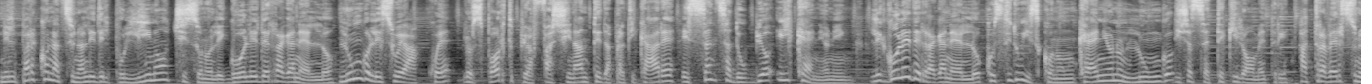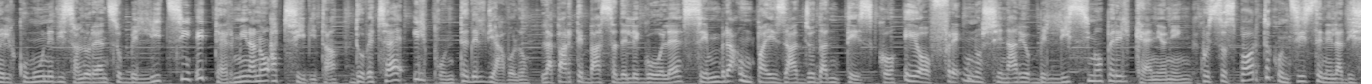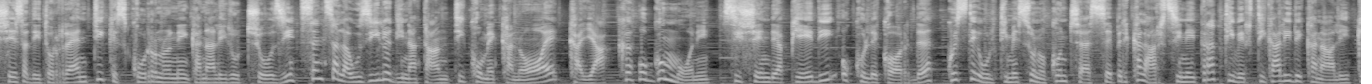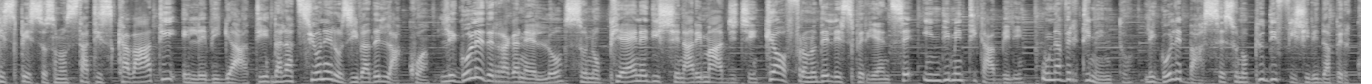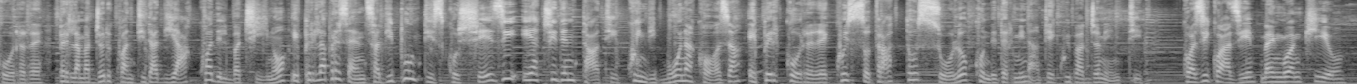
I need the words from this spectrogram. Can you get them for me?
Nel Parco Nazionale del Pollino ci sono le gole del Raganello. Lungo le sue acque, lo sport più affascinante da praticare è senza dubbio il canyoning. Le gole del Raganello costituiscono un canyon lungo 17 km, attraversano il comune di San Lorenzo Bellizzi e terminano a Civita, dove c'è il Ponte del Diavolo. La parte bassa delle gole sembra un paesaggio dantesco e offre uno scenario bellissimo per il canyoning. Questo sport consiste nella discesa dei torrenti che scorrono nei canali rocciosi vantaggiosi senza l'ausilio di natanti come canoe, kayak o gommoni. Si scende a piedi o con le corde. Queste ultime sono concesse per calarsi nei tratti verticali dei canali, che spesso sono stati scavati e levigati dall'azione erosiva dell'acqua. Le gole del Raganello sono piene di scenari magici che offrono delle esperienze indimenticabili. Un avvertimento: le gole basse sono più difficili da percorrere per la maggiore quantità di acqua del bacino e per la presenza di punti scoscesi e accidentati, quindi buona cosa è percorrere questo tratto solo con determinati equipaggiamenti. Quasi quasi vengo anch'io.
